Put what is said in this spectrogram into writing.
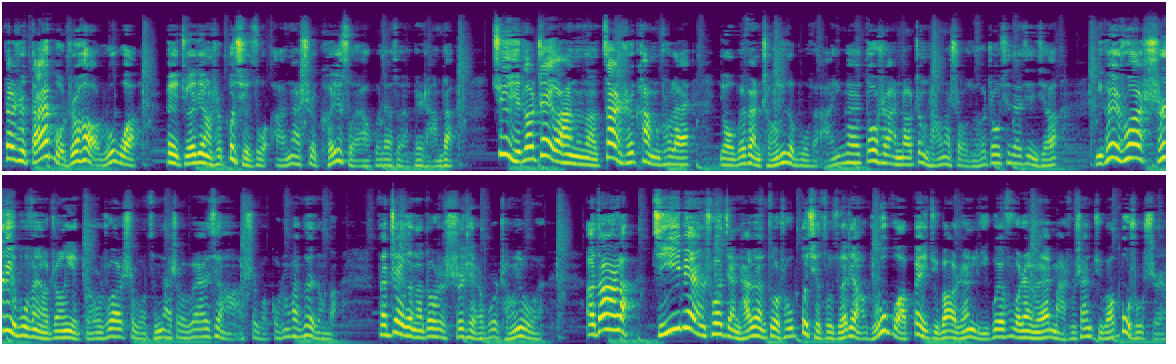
但是逮捕之后，如果被决定是不起诉啊，那是可以索要国家损害赔偿的。具体到这个案子呢，暂时看不出来有违反程序的部分啊，应该都是按照正常的手续和周期在进行。你可以说实体部分有争议，比如说是否存在社会危害性啊，是否构成犯罪等等。那这个呢，都是实体而不是程序部分。啊，当然了，即便说检察院做出不起诉决定，如果被举报人李贵富认为马树山举报不属实，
